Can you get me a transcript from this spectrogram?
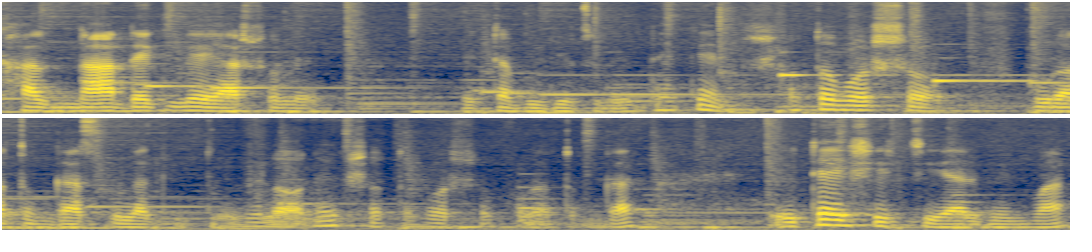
খাল না দেখলে আসলে এটা ভিডিও দেখেন, শতবর্ষ পুরাতন গাছগুলা কিন্তু এগুলো অনেক শতবর্ষ পুরাতন গাছ। এটাই সে চেয়ারম্যান মাঠ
